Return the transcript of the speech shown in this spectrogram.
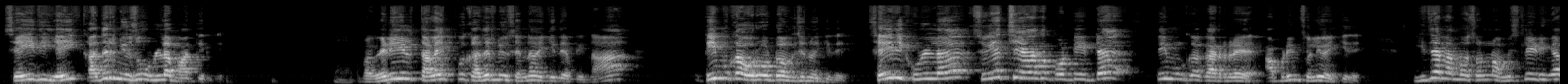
செய்தியை கதிர் நியூஸும் உள்ள மாத்திருக்கு. இப்ப வெளியில் தலைப்பு கதிர் நியூஸ் என்ன வைக்குது அப்படின்னா திமுக ஒரு ஓட்டு வாங்குச்சுன்னு வைக்குது. செய்திக்குள்ள சுயேட்சையாக போட்டியிட்ட திமுக காரரு அப்படின்னு சொல்லி வைக்குது. இதை நம்ம சொன்னோம். மிஸ்லீடிங்கா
